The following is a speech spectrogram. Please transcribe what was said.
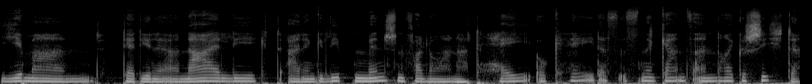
jemand, der dir nahe liegt, einen geliebten Menschen verloren hat, hey, okay, das ist eine ganz andere Geschichte.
